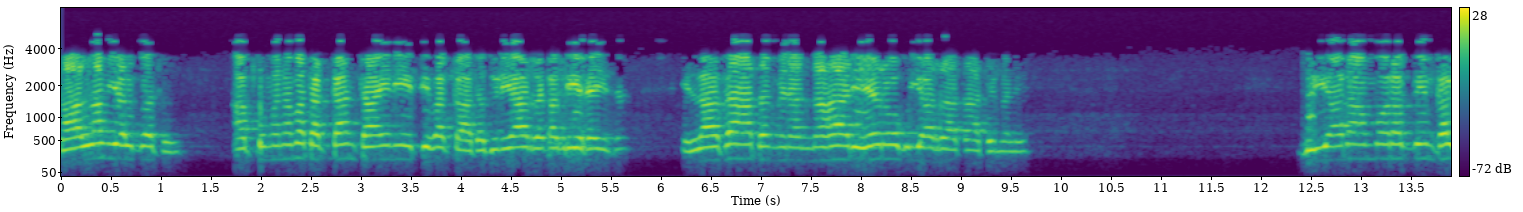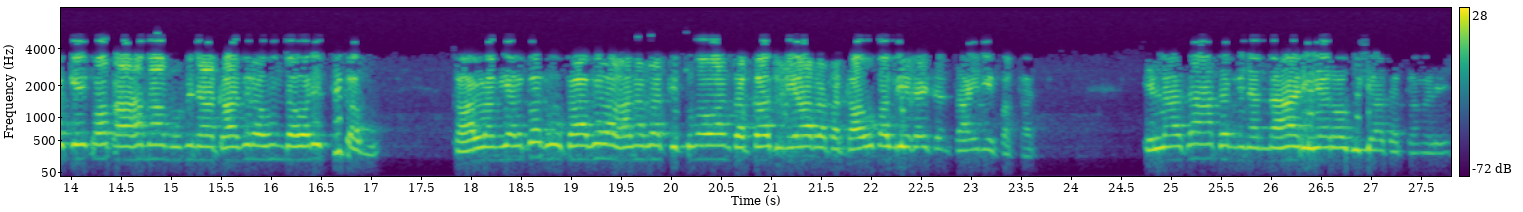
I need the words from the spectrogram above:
قال لم يلبسوا. أكما نما تكان تايني اتفاقات دنيا قبر خيزا إلا ساعة من النهار يرو بيانا راتات ملي. بيانا أمو ربهم خلقي قاقاهما مؤمنا كافرا هند ولتقبوا قال لم يلبثوا كافرا هنا رتبتما وان تبقى دنيا رتقاو قبري خيسا تايني فقط. إلا ساعة من النهار يروا بيات الكمل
